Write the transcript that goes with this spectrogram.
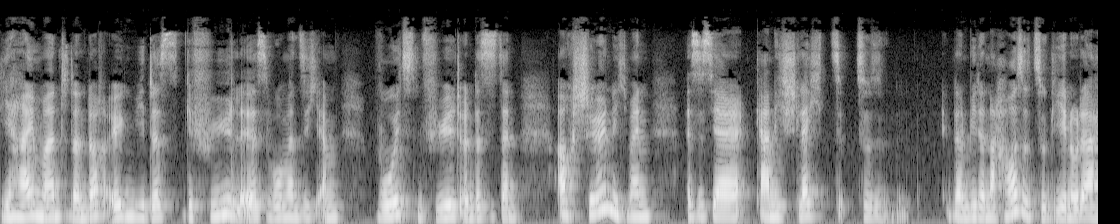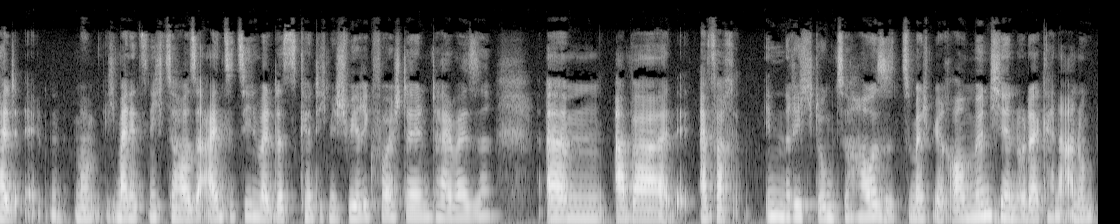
die Heimat dann doch irgendwie das Gefühl ist, wo man sich am wohlsten fühlt. Und das ist dann auch schön. Ich meine, es ist ja gar nicht schlecht, zu, zu, dann wieder nach Hause zu gehen oder halt, äh, ich meine jetzt nicht zu Hause einzuziehen, weil das könnte ich mir schwierig vorstellen teilweise. Ähm, aber einfach in Richtung zu Hause, zum Beispiel Raum München oder keine Ahnung,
